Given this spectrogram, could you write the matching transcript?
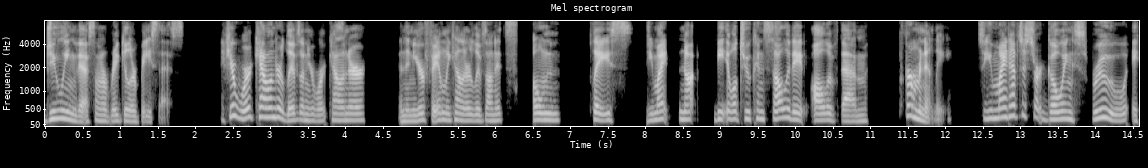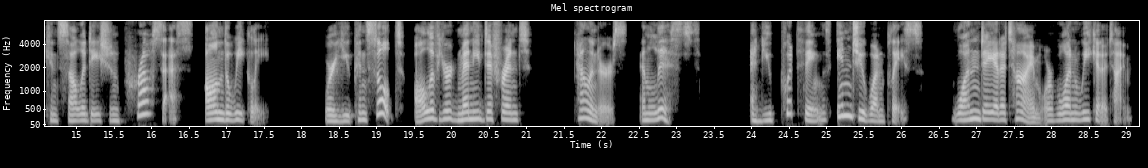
doing this on a regular basis. If your work calendar lives on your work calendar and then your family calendar lives on its own place, you might not be able to consolidate all of them permanently. So you might have to start going through a consolidation process on the weekly where you consult all of your many different calendars and lists and you put things into one place one day at a time or one week at a time.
